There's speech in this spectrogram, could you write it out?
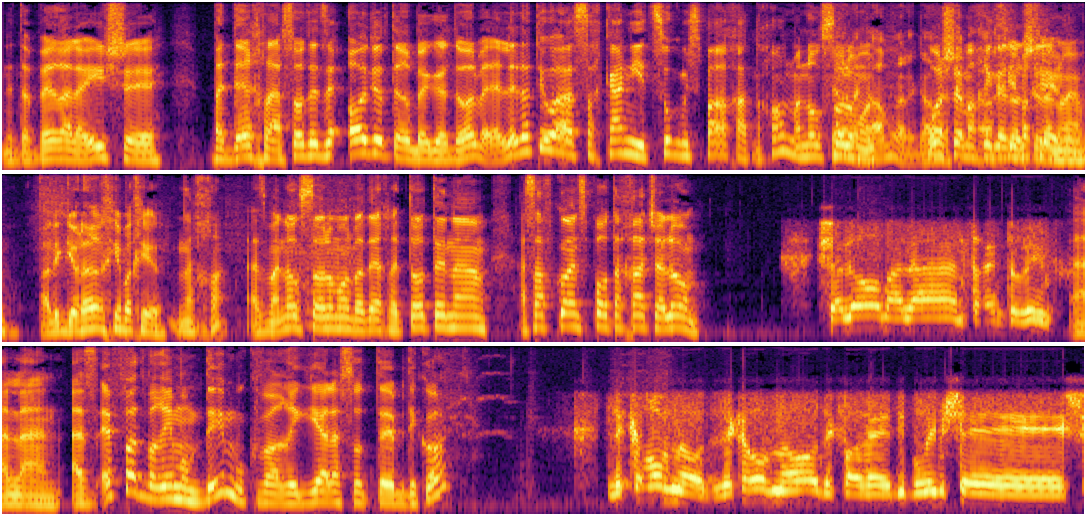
נדבר על האיש שבדרך uh, לעשות את זה עוד יותר בגדול, ולדעתי הוא השחקן ייצוג מספר אחת, נכון? מנור כן, סולומון. לגמרי, לגמרי. הוא השם הכי גדול. שלנו היום. הליגיונר הכי בכיר. נכון. אז מנור סולומון בדרך לטוטנהאם. אסף כהן, ספורט אחת, שלום. שלום, אהלן, צהריים טובים. אהלן. אז איפה הדברים עומדים? הוא כבר הגיע לעשות uh, בדיקות? זה קרוב מאוד, זה קרוב מאוד, זה כבר אה, דיבורים ש, ש,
